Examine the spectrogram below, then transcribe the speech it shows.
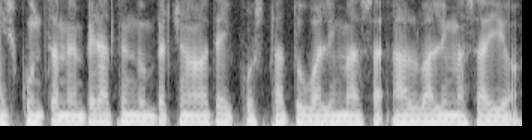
izkuntza menperatzen duen pertsona batei kostatu al balimazaio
